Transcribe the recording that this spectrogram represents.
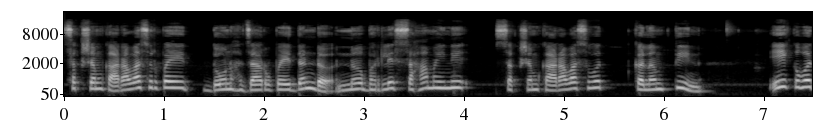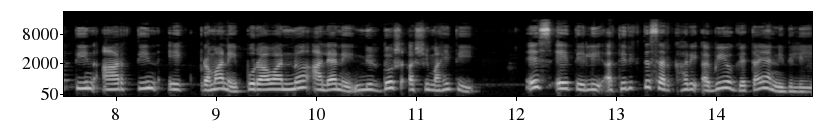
सक्षम कारावास रुपये दोन हजार रुपये दंड न भरले सहा महिने सक्षम कारावास व कलम तीन एक व तीन आर तीन एक प्रमाणे पुरावा न आल्याने निर्दोष अशी माहिती एस ए तेली अतिरिक्त सरकारी अभियोग्यता यांनी दिली.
